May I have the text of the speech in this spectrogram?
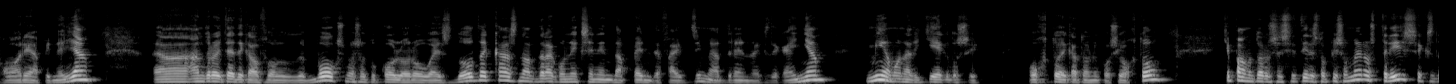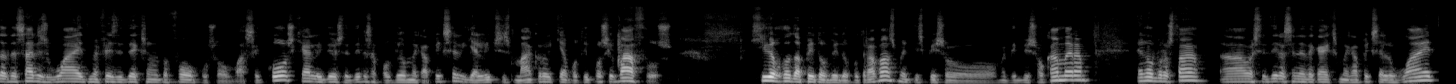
ωραία πινελιά. Android 11 out of the box μέσω του ColorOS 12, Snapdragon 695 5G με Adreno 619, μία μοναδική έκδοση 8128 και πάμε τώρα σε αισθητήρες στο πίσω μέρος, 3, 64 wide με phase detection autofocus ο βασικός και άλλοι δύο αισθητήρες από 2 MP για λήψεις μάκρο και αποτύπωση βάθους. 1080p το βίντεο που τραβάς με, πίσω, με την πίσω κάμερα, ενώ μπροστά ο αισθητήρα είναι 16 MP wide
